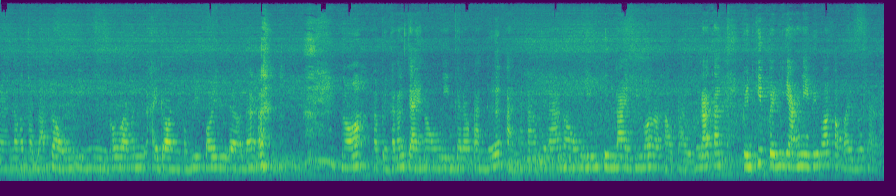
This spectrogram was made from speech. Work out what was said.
อะเราก็ตำรับน้ององอิงนี่เพราะว่ามันไอดอลของพี่ป้อยอยู่แล้วนะคะเนาะก็เป็นกำลังใจน้องอิงกันแล้วกันเด้อค่ะนะคะ เวลาน้องอิงขึ้นไล่พี่พ่อก็เข้าไป เวลาถ้าเป็นคลิปเป็นอหยังนี่พี่พ่อเข้าไปเมดอะนะคะ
